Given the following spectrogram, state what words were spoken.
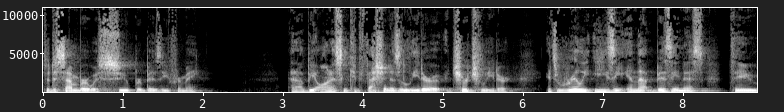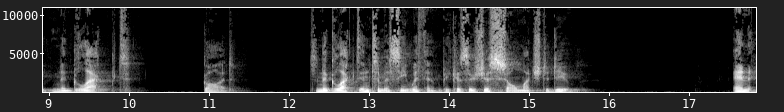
to December was super busy for me. And I'll be honest, in confession, as a leader, a church leader, it's really easy in that busyness to neglect God, to neglect intimacy with Him because there's just so much to do. And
